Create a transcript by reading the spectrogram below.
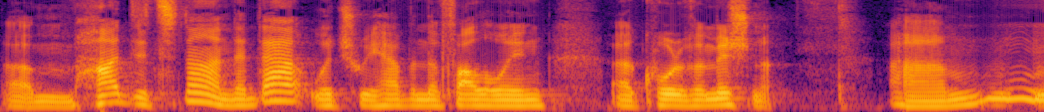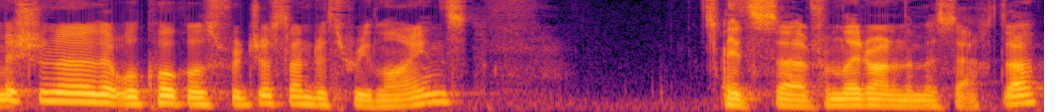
um, haditznan, and that which we have in the following uh, quote of a Mishnah. Um, Mishnah that will quote goes for just under three lines. It's uh, from later on in the Masechta,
